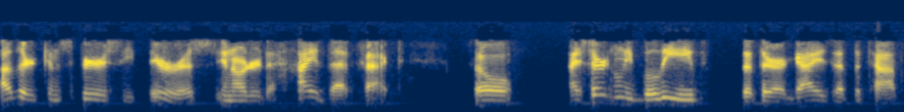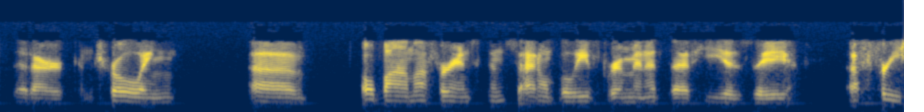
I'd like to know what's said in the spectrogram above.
other conspiracy theorists in order to hide that fact. So I certainly believe that there are guys at the top that are controlling uh, Obama, for instance. I don't believe for a minute that he is a a free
